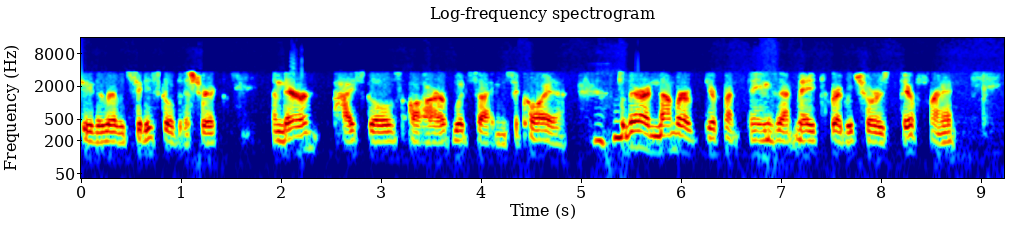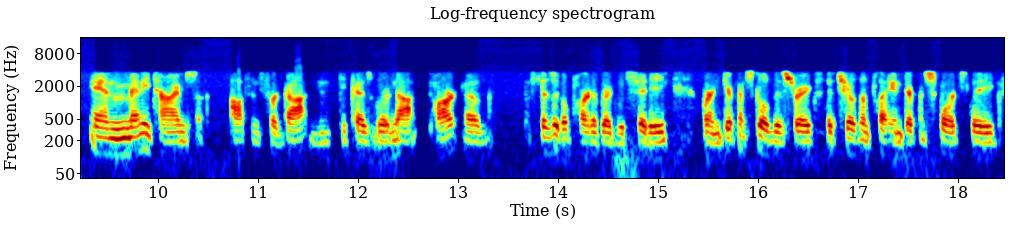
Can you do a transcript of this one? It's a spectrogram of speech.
to the Redwood City School District, and their high schools are Woodside and Sequoia. So there are a number of different things that make Redwood Shores different, and many times often forgotten because we're not part of the physical part of Redwood City. We're in different school districts. The children play in different sports leagues.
